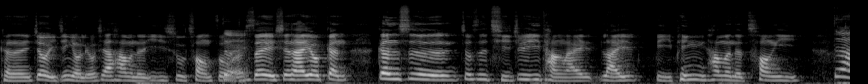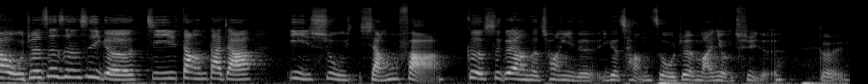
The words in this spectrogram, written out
可能就已经有留下他们的艺术创作了。所以现在又更更是就是齐聚一堂来来比拼他们的创意。对啊，我觉得这真的是一个激荡大家艺术想法。各式各样的创意的一个场所，我觉得蛮有趣的。对，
